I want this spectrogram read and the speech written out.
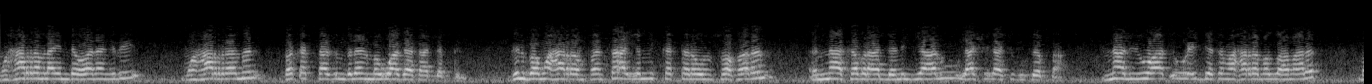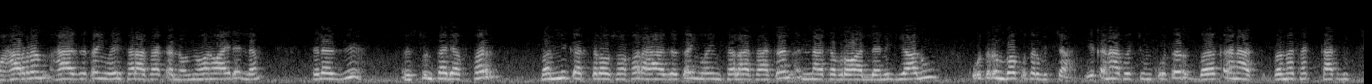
ሙሐረም ላይ እንደሆነ እንግዲህ ሙሐረምን በቀጥታ ዝም ብለን መዋጋት አለብን። ግን በሙሐረም ፈንታ የሚከተለውን ሶፈርን እናከብራለን እያሉ ያሸጋሽጉ ገባ። እና ሊዩዋጢኡ ዒደተ መሐረም አላህ ማለት ሙሐረም ሀያ ዘጠኝ ወይ ሰላሳ ቀን ነው የሚሆነው አይደለም። ስለዚህ እሱን ተደፈር በሚቀጥለው ሶፈር ሀያ ዘጠኝ ወይም ሰላሳ ቀን እናከብረዋለን እያሉ ቁጥርን በቁጥር ብቻ የቀናቶችን ቁጥር በቀናት በመተካት ብቻ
